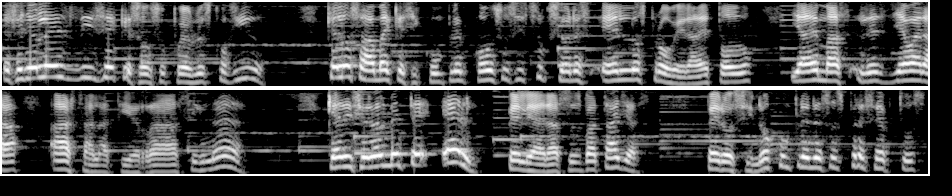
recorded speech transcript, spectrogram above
El Señor les dice que son su pueblo escogido, que los ama y que si cumplen con sus instrucciones, Él los proveerá de todo y además les llevará hasta la tierra asignada. Que adicionalmente Él peleará sus batallas, pero si no cumplen esos preceptos,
